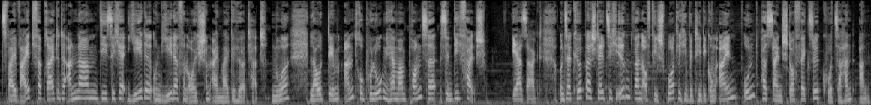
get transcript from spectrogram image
Zwei weit verbreitete Annahmen, die sicher jede und jeder von euch schon einmal gehört hat. Nur laut dem Anthropologen Hermann Ponzer sind die falsch. Er sagt, unser Körper stellt sich irgendwann auf die sportliche Betätigung ein und passt seinen Stoffwechsel kurzerhand an.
